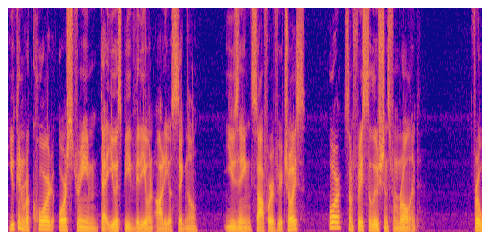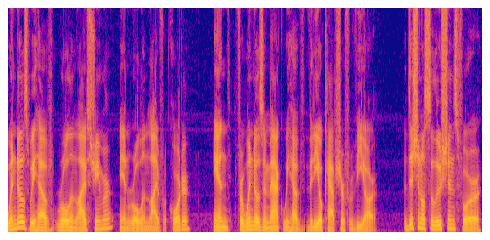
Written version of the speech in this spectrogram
you can record or stream that USB video and audio signal using software of your choice or some free solutions from Roland. For Windows, we have Roland Live Streamer and Roland Live Recorder. And for Windows and Mac, we have Video Capture for VR. Additional solutions for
